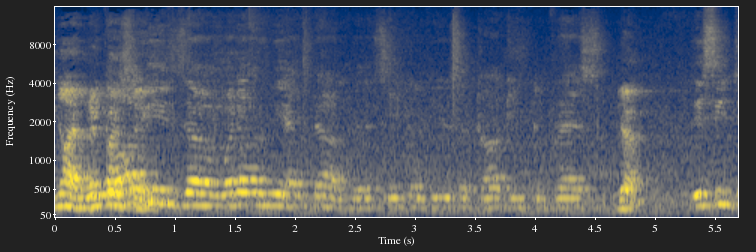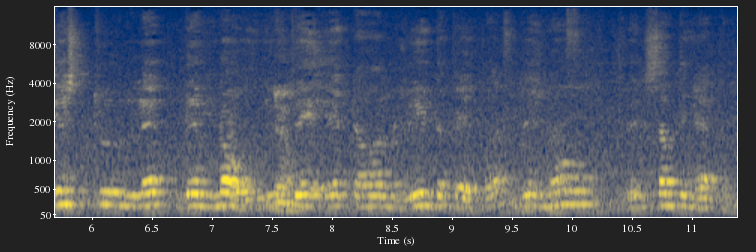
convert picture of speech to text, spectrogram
No, I'm With all these, uh, whatever we have done, whether it's interviews or talking to press, Yeah, this is just to let them know, Yeah. if they at all read the paper, they know there is something happened.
